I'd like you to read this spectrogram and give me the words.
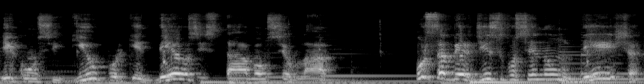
e conseguiu porque Deus estava ao seu lado. Por saber disso, você não deixa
